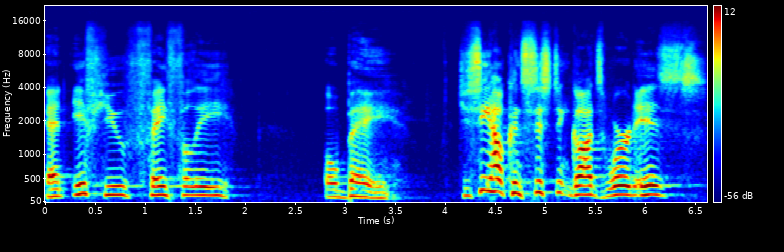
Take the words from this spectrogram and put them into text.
And if you faithfully obey, do you see how consistent God's word is?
